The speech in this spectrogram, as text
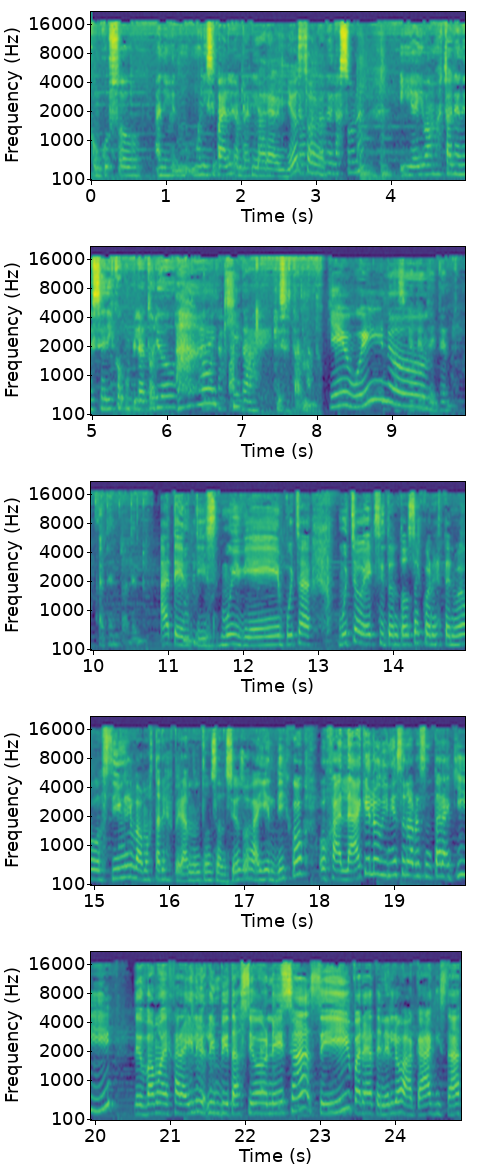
concurso a nivel municipal, en realidad. Maravilloso. de la zona, y ahí vamos a estar en ese disco compilatorio Ay, qué... que se está armando. ¡Qué bueno! Atento, atento. Atentis, muy bien. Pucha, mucho éxito entonces con este nuevo single. Vamos a estar esperando entonces ansiosos ahí el disco. Ojalá que lo viniesen a presentar aquí. Les vamos a dejar ahí la, invitación hecha, sí, para tenerlos acá, quizás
